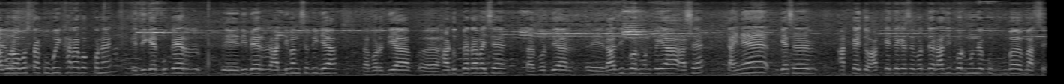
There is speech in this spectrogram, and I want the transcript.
বাবুর অবস্থা খুবই খারাপ ওখানে এদিকে বুকের রিবের আড্ডি ভাঙছে দিয়া তারপরে দিয়া হাডুত ব্যথা পাইছে। তারপর দিয়া রাজীব বর্মন কইয়া আছে। তাইনে গেছে আটকাইতো। আটকাইতে গেছে পর দিয়া রাজীব বর্মনের খুব মারছে।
